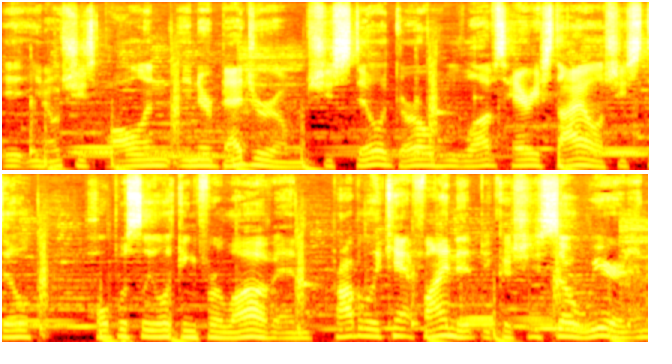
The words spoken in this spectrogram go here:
it, you know, she's all in, in her bedroom. She's still a girl who loves Harry Styles. She's still hopelessly looking for love and probably can't find it because she's so weird. And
